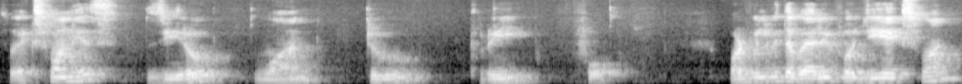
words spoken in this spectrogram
So x1 is 0, 1, 2, 3, 4. What will be the value for gx1?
